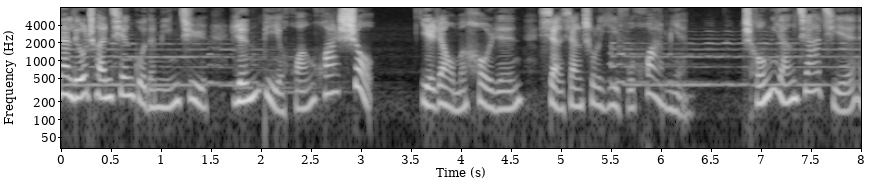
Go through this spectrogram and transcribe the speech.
那流传千古的名句“人比黄花瘦”，也让我们后人想象出了一幅画面：重阳佳节，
